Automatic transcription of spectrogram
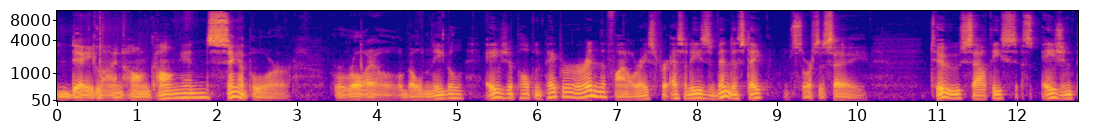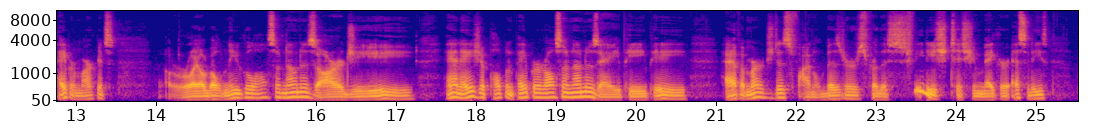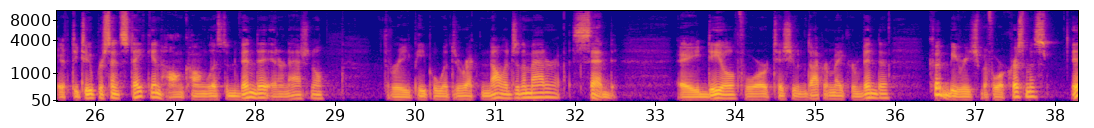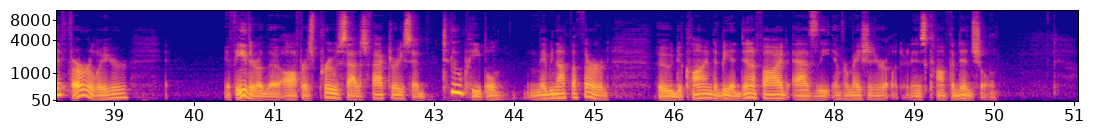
Dayline Hong Kong and Singapore. Royal Golden Eagle, Asia Pulp and Paper are in the final race for Essity's Vinda stake, sources say. Two Southeast Asian paper markets, Royal Golden Eagle, also known as RGE, and Asia Pulp and Paper, also known as APP, have emerged as final bidders for the Swedish tissue maker Essity's 52% stake in Hong Kong listed Vinda International. Three people with direct knowledge of the matter said a deal for tissue and diaper maker Vinda could be reached before Christmas, if earlier. If either of the offers prove satisfactory, said two people, maybe not the third, who declined to be identified as the information is confidential.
